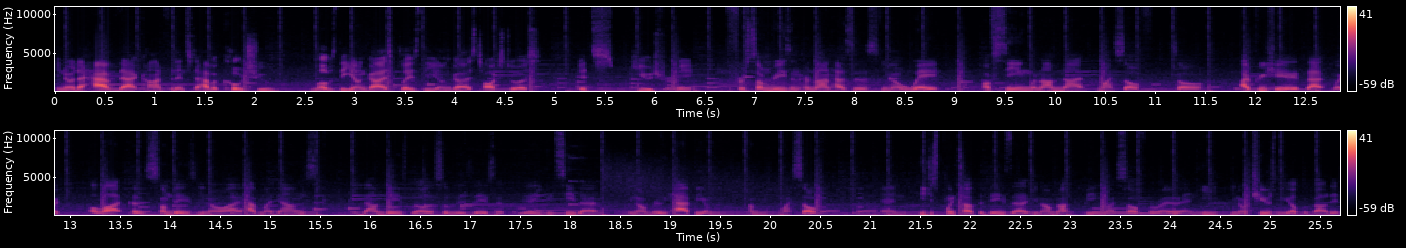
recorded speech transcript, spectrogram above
you know, to have that confidence, to have a coach who loves the young guys, plays the young guys, talks to us, it's huge for me. For some reason, Hernan has this, you know, way of seeing when I'm not myself. So I appreciate that like a lot because some days, you know, I have my downs, down days, but also there's days that yeah, you can see that, you know, I'm really happy. I'm, I'm myself. And he just points out the days that, you know, I'm not being myself or whatever, and he, you know, cheers me up about it.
